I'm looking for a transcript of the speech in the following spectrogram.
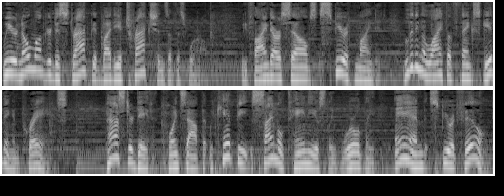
We are no longer distracted by the attractions of this world. We find ourselves spirit minded living a life of thanksgiving and praise. Pastor David points out that we can't be simultaneously worldly and spirit filled,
